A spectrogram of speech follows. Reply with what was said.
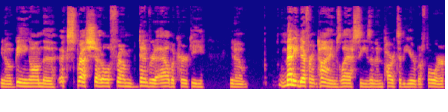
you know, being on the express shuttle from Denver to Albuquerque, you know, many different times last season and parts of the year before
